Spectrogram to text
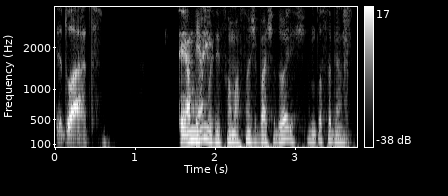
Eduardo. Temos? Temos informações de bastidores? Não estou sabendo.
